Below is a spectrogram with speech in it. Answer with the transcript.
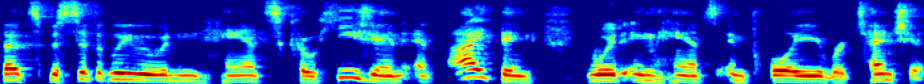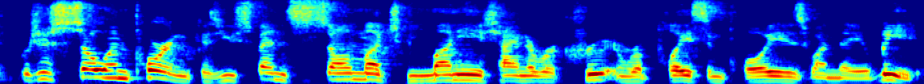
that specifically would enhance cohesion and I think would enhance employee retention, which is so important because you spend so much money trying to recruit and replace employees when they leave.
